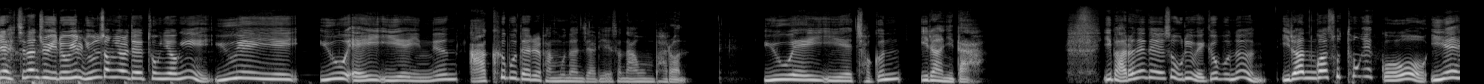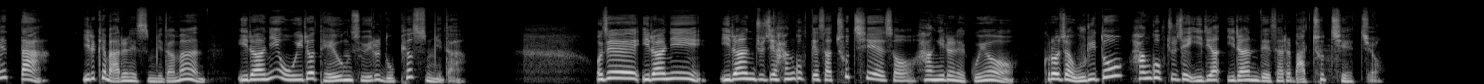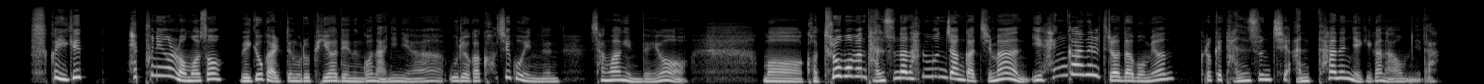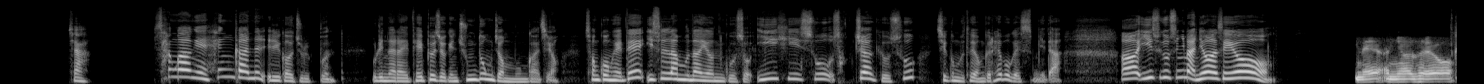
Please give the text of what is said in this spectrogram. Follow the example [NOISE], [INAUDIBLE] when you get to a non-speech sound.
예, 지난주 일요일 윤석열 대통령이 UAE, UAE에 있는 아크 부대를 방문한 자리에서 나온 발언. UAE의 적은 이란이다. 이 발언에 대해서 우리 외교부는 이란과 소통했고 이해했다. 이렇게 말을 했습니다만 이란이 오히려 대응 수위를 높였습니다. 어제 이란이 이란 주재 한국 대사 초치해서 항의를 했고요. 그러자 우리도 한국 주재 이란, 이란 대사를 맞초치했죠. 그러니까 이게 해프닝을 넘어서 외교 갈등으로 비화되는 건 아니냐 우려가 커지고 있는 상황인데요. 뭐 겉으로 보면 단순한 한 문장 같지만 이 행간을 들여다보면 그렇게 단순치 않다는 얘기가 나옵니다. 자, 상황의 행간을 읽어줄 분. 우리나라의 대표적인 중동 전문가죠. 성공회대 이슬람문화연구소 이희수 석좌 교수 지금부터 연결해 보겠습니다. 아, 이희수 교수님 안녕하세요. 네, 안녕하세요.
